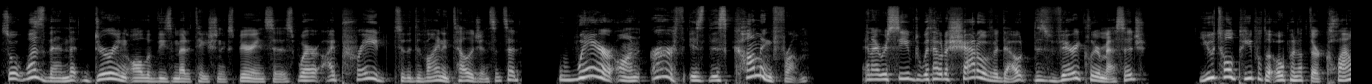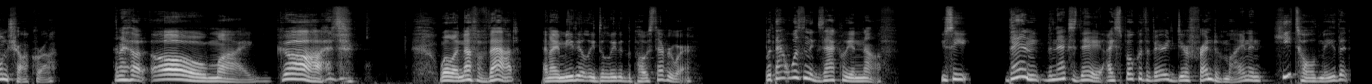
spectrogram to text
So it was then that during all of these meditation experiences where I prayed to the divine intelligence and said, where on earth is this coming from? And I received without a shadow of a doubt this very clear message. You told people to open up their clown chakra. And I thought, oh my God. well, enough of that. And I immediately deleted the post everywhere. But that wasn't exactly enough. You see, then the next day I spoke with a very dear friend of mine and he told me that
